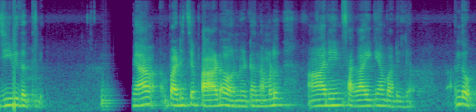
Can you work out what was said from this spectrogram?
ജീവിതത്തിൽ. ഞാൻ പഠിച്ച പാഠമാണ് കേട്ടോ. നമ്മൾ ആരെയും സഹായിക്കാൻ പാടില്ല. എന്തോ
